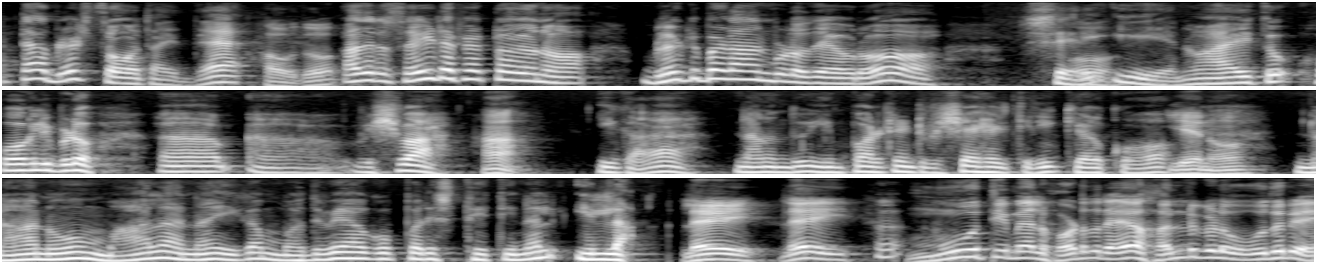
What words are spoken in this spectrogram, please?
ಟ್ಯಾಬ್ಲೆಟ್ಸ್ ತಗೋತಾ ಇದ್ದೆ. ಹೌದು. ಅದರ ಸೈಡ್ ಎಫೆಕ್ಟ್ ಏನೋ ಬ್ಲಡ್ ಬೇಡ ಅಂದ್ಬಿಡೋದೆ ಅವರು. ಸರಿ ಏನೋ ಆಯಿತು. ಹೋಗ್ಲಿ ಬಿಡು. ವಿಶ್ವ ಹಾ. ಈಗ ನಾನೊಂದು ಇಂಪಾರ್ಟೆಂಟ್ ವಿಷಯ ಹೇಳ್ತೀನಿ ಕೇಳ್ಕೊ. ಏನು? ನಾನು ಮಾಲನ ಈಗ ಮದುವೆ ಆಗೋ ಪರಿಸ್ಥಿತಿನಲ್ಲಿ ಇಲ್ಲ. ಲೇ ಲೇ ಮೂತಿ ಮೇಲೆ ಹೊಡೆದ್ರೆ ಹಲ್ಲುಗಳು ಉದುರಿ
